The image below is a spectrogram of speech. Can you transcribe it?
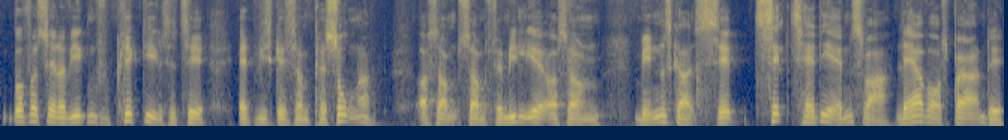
Hvorfor sætter vi ikke en forpligtelse til, at vi skal som personer og som, som familie og som mennesker selv, selv tage det ansvar, lære vores børn det,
